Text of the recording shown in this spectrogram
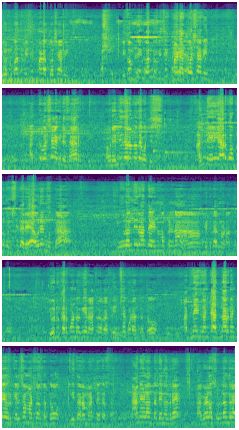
ಇವ್ರನ್ನ ಬಂದು ವಿಸಿಟ್ ಮಾಡೋ ವರ್ಷ ಆಗೈತಿ. ಈ ಕಂಪ್ನಿಗೆ ಬಂದು ವಿಸಿಟ್ ಮಾಡಿ ಹತ್ತು ವರ್ಷ ಆಗೈತಿ. ಹತ್ತು ವರ್ಷ ಆಗಿದೆ ಸರ್. ಅವ್ರು ಎಲ್ಲಿದ್ದಾರೆ ಅನ್ನೋದೇ ಗೊತ್ತಿಲ್ಲ. ಅಲ್ಲಿ ಯಾರಿಗೋ ಒಬ್ರು ಮುಗಿಸಿದ್ದಾರೆ ಅವ್ರೇನ್ ಗೊತ್ತಾ? ಇವರಲ್ಲಿರೋಂಥ ಹೆಣ್ಮಕ್ಳನ್ನ ಕೆಟ್ಟದಾಗ ನೋಡೋಂಥದ್ದು ಇವ್ರನ್ನ ಕರ್ಕೊಂಡೋಗಿ ರಾತ್ರಿ ರಾತ್ರಿ ಹಿಂಸೆ ಕೊಡೋಂಥದ್ದು ಹದಿನೈದು ಗಂಟೆ, ಹದಿನಾರು ಗಂಟೆ ಇವ್ರು ಕೆಲಸ ಮಾಡಿಸೋಂಥದ್ದು ಈ ತರ ಮಾಡ್ತಾ ಇದ್ದಾರೆ ಸರ್. ನಾನು ಹೇಳೋಂಥದ್ದು ಏನಂದ್ರೆ, ನಾವ್ ಹೇಳೋ ಸುಳ್ಳಂದ್ರೆ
